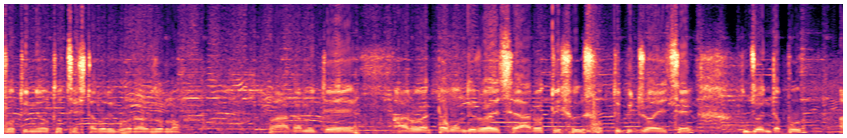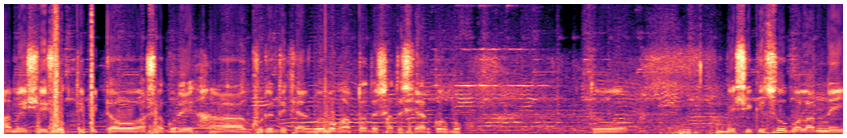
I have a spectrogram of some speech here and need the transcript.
প্রতিনিয়ত চেষ্টা করি ঘোরার জন্য। আগামীতে আরও একটা মন্দির রয়েছে, আরও একটি শক্তিপীঠ রয়েছে, জৈন্তাপুর। আমি সেই শক্তিপীঠটাও আশা করি ঘুরে দেখে আসব এবং আপনাদের সাথে শেয়ার করব। তো বেশি কিছু বলার নেই।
